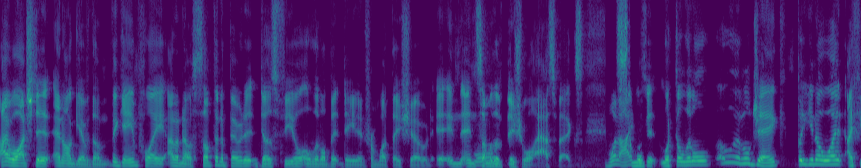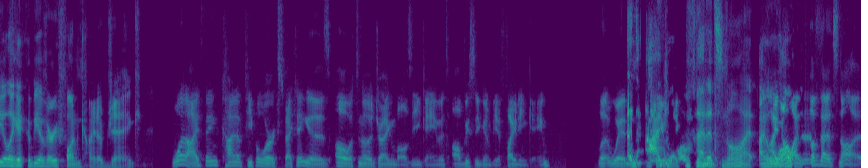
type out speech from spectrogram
I watched it and I'll give them the gameplay. I don't know, something about it does feel a little bit dated from what they showed in in some of the visual aspects. What I Some of it looked a little a little jank, but you know what? I feel like it could be a very fun kind of jank. what I think kind of people were expecting is, oh, it's another Dragon Ball Z game. It's obviously going to be a fighting game. But when And I they, like, love that it's not. I, I love know, I love that it's not.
